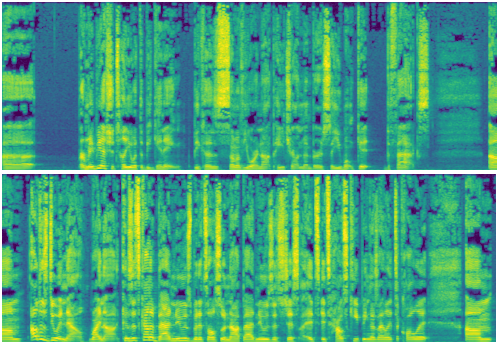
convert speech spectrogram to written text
Uh, or maybe I should tell you at the beginning because some of you are not Patreon members, so you won't get the facts. Um, I'll just do it now. Why not? Because it's kind of bad news, but it's also not bad news. It's just it's it's housekeeping, as I like to call it. Um,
